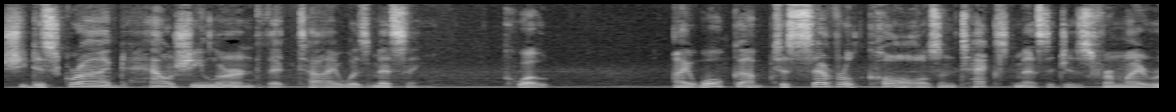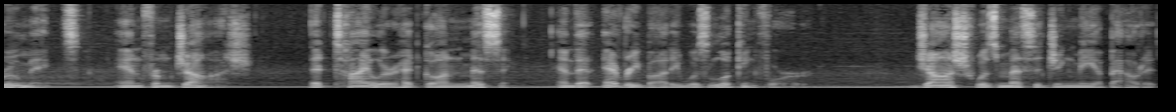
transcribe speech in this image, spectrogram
She described how she learned that Ty was missing. Quote, I woke up to several calls and text messages from my roommates and from Josh that Tyler had gone missing and that everybody was looking for her. Josh was messaging me about it.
